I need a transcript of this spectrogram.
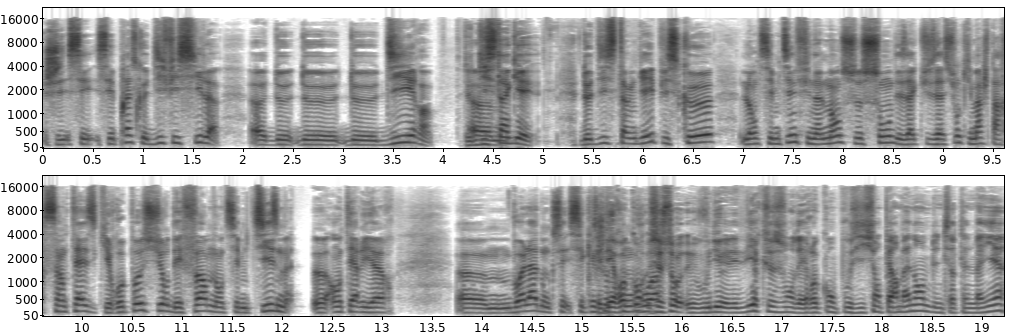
c'est, c'est presque difficile euh, de, de, de dire... De distinguer. De distinguer, puisque l'antisémitisme, finalement, ce sont des accusations qui marchent par synthèse, qui reposent sur des formes d'antisémitisme euh, antérieures. Euh, voilà, donc c'est quelque chose. Des qu'on voit. vous voulez dire que ce sont des recompositions permanentes d'une certaine manière,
